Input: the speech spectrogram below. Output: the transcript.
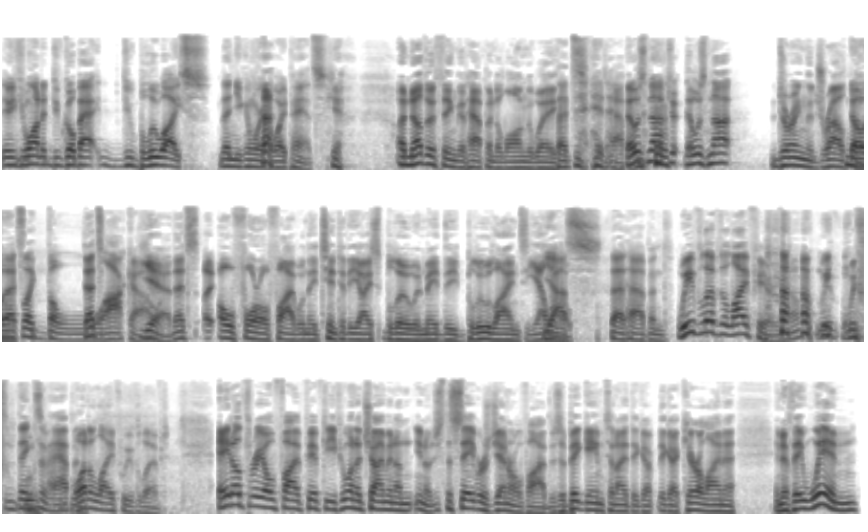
If you want to do, go back do blue ice, then you can wear the white pants. yeah. Another thing that happened along the way. That did happen. That was not. that was not during the drought. No, though. that's like the That's lockout. Yeah, that's like 0405 when they tinted the ice blue and made the blue lines yellow. Yes, that happened. We've lived a life here, you know. We- some things have happened. What a life we've lived. 8030550 if you want to chime in on, you know, just the Sabres general vibe. There's a big game tonight. They got they got Carolina, and if they win,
